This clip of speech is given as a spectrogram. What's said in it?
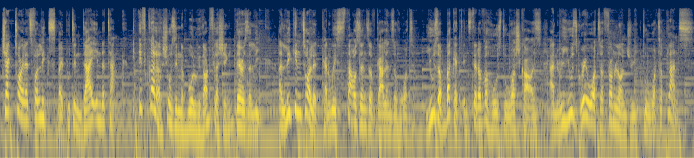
Check toilets for leaks by putting dye in the tank. If color shows in the bowl without flushing, there is a leak. A leaking toilet can waste thousands of gallons of water. Use a bucket instead of a hose to wash cars and reuse grey water from laundry to water plants.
